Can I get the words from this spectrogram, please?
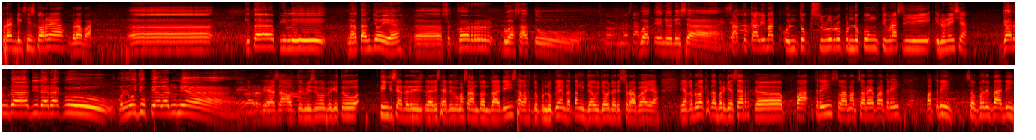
prediksi skornya berapa? Uh, kita pilih Nathan Joy ya, uh, skor 2-1 skor 2-1. Buat Indonesia. Satu kalimat untuk seluruh pendukung timnas di Indonesia. Garuda di dadaku menuju Piala Dunia. Luar biasa optimisme begitu tinggi saya dari dari saya Mas Anton tadi salah satu pendukung yang datang jauh-jauh dari Surabaya. Yang kedua kita bergeser ke Pak Tri. Selamat sore Pak Tri. Pak Tri, seperti tadi,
